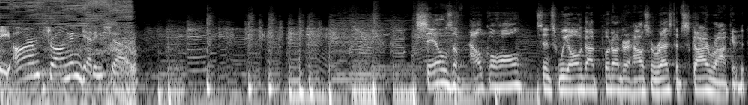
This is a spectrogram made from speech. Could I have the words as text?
The Armstrong and Getty Show. Sales of alcohol, since we all got put under house arrest, have skyrocketed.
